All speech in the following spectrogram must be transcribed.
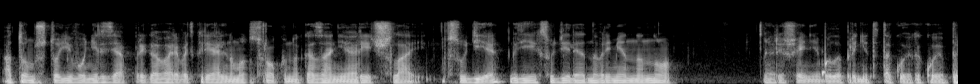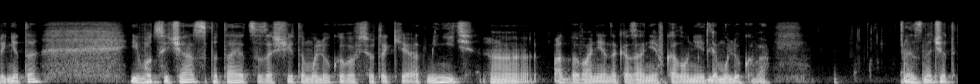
о том, что его нельзя приговаривать к реальному сроку наказания. Речь шла в суде, где их судили одновременно, но решение было принято такое, какое принято. И вот сейчас пытается защита Мулюкова все-таки отменить э, отбывание наказания в колонии для Мулюкова. Значит,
